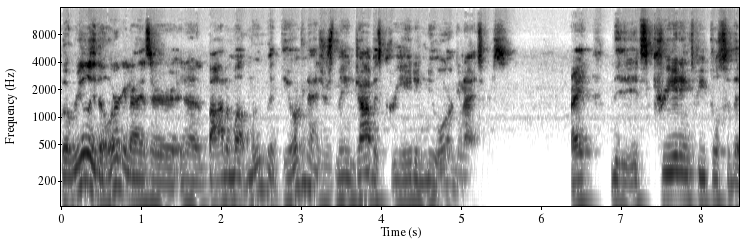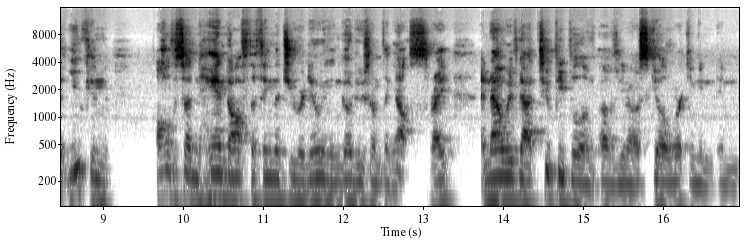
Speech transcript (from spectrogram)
but really, the organizer in a bottom up movement, the organizer's main job is creating new organizers, right? It's creating people so that you can all of a sudden hand off the thing that you were doing and go do something else, right? And now we've got two people of, of you know skill working in, in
